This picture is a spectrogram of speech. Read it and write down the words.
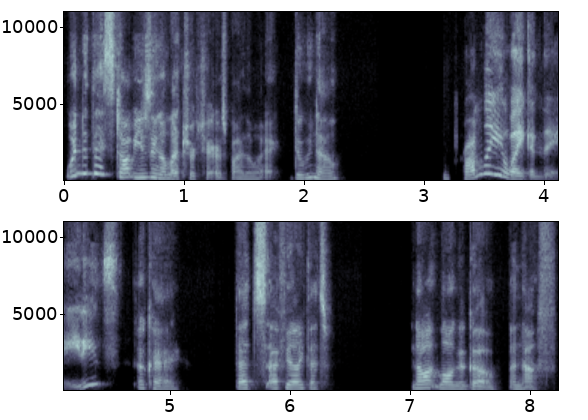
when did they stop using electric chairs, by the way? Do we know? Probably like in the 80s. Okay. That's, I feel like that's not long ago enough.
